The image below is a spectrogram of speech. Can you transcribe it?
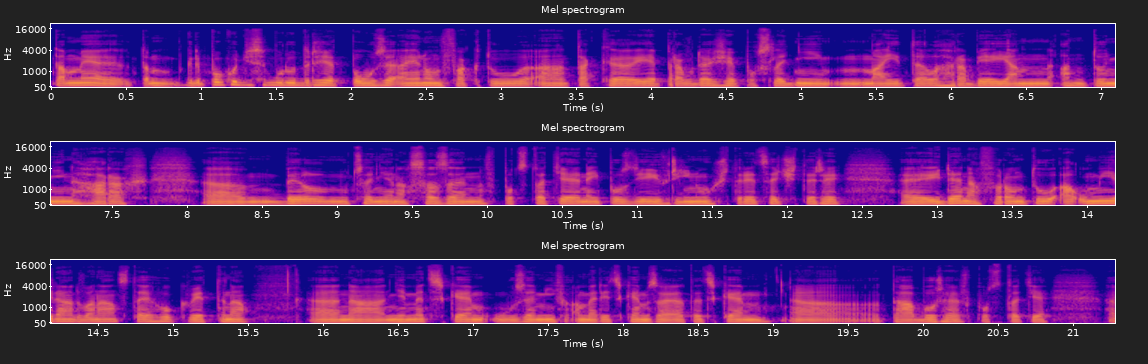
tam je, tam, kde pokud se budu držet pouze a jenom faktů, tak je pravda, že poslední majitel hrabě Jan Antonín Harach byl nuceně nasazen v podstatě nejpozději v říjnu 44. E, jde na frontu a umírá 12. května na německém území v americkém zajateckém Eh, táboře v podstatě eh,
